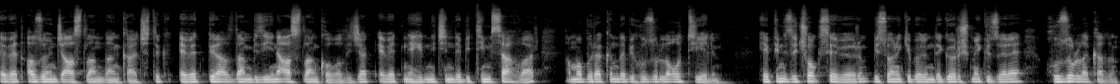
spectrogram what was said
Evet az önce aslandan kaçtık. Evet birazdan bizi yine aslan kovalayacak. Evet nehrin içinde bir timsah var. Ama bırakın da bir huzurla ot yiyelim. Hepinizi çok seviyorum. Bir sonraki bölümde görüşmek üzere. Huzurla kalın.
